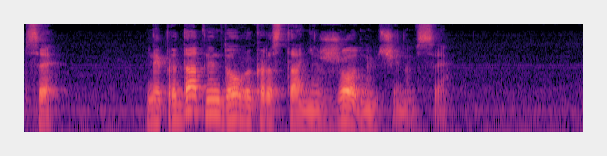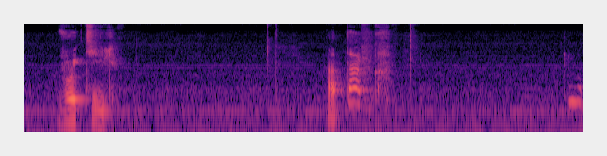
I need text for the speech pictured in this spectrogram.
Все. Непридатний до використання жодним чином все. В утіль. А так. Ну,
